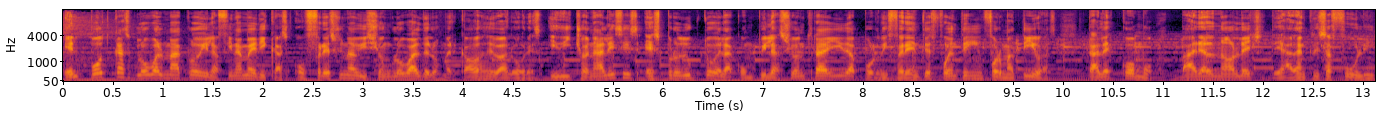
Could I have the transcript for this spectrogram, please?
El podcast Global Macro de la Finaméricas ofrece una visión global de los mercados de valores y dicho análisis es producto de la compilación traída por diferentes fuentes informativas, tales como Varial Knowledge de Adam Crisafulli,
